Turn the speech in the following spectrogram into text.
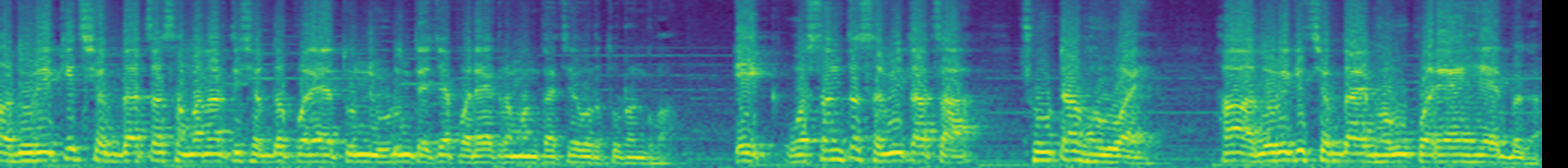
अधोरेखित शब्दाचा समानार्थी शब्द पर्यायातून निवडून त्याच्या पर्याय क्रमांकाचे वर्तुळ रंगवा एक वसंत सविताचा छोटा भाऊ आहे. हा अधोरेखित शब्द आहे भाऊ पर्याय हे आहेत बघा.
